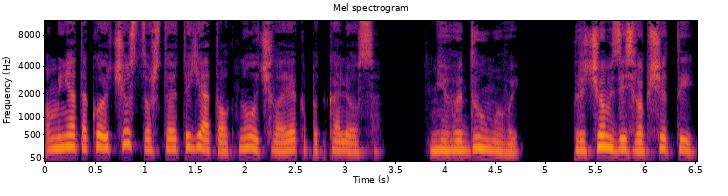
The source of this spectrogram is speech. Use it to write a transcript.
У меня такое чувство, что это я толкнула человека под колеса. Не выдумывай. При чем здесь вообще ты?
